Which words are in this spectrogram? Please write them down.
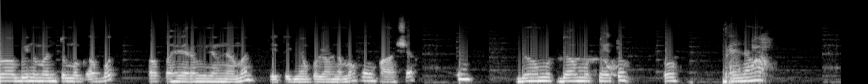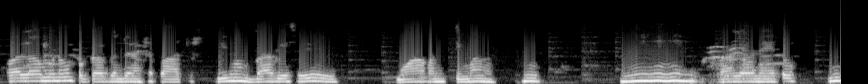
Grabe naman to mag-abot. Papahiram lang naman. Titignan ko lang naman kung kasya. Hmm, damot-damot nito. Oh, kaya na nga. Kala mo naman pagkaganda ng sapatos. Di naman bagay sa'yo eh. Mukha kang timang. Hmm. Hmm. Kala na ito. Hmm.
